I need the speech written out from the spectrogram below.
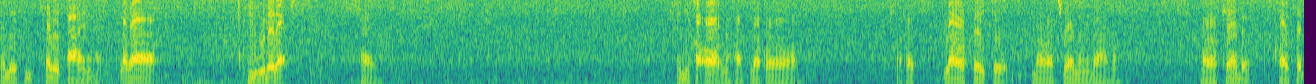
ก็เลยก็เลยตายนะครับ แล้วก็หิวด้วยแหละ ใช่ อันนี้เขาออกนะครับ แล้วก็เราก็เราก็เคยเจอเราก็ช่วยอะไรไม่ได้นะเราก็แค่แบบคอยกด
